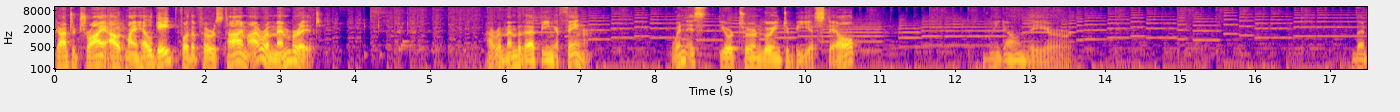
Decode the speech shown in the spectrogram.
Got to try out my Hellgate for the first time. I remember it. I remember that being a thing. When is your turn going to be, Estelle? Way down there. That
